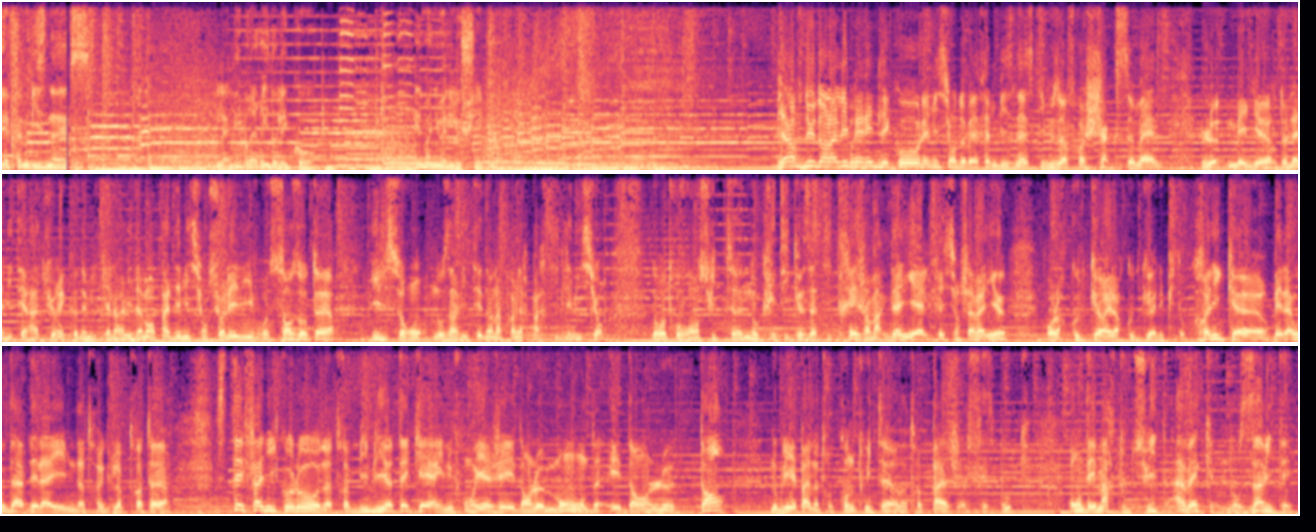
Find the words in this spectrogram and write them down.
BFM Business, la librairie de l'écho. Emmanuel Le. Bienvenue dans la librairie de l'écho, l'émission de BFM Business qui vous offre chaque semaine le meilleur de la littérature économique. Alors évidemment, pas d'émission sur les livres sans auteur. Ils seront nos invités dans la première partie de l'émission. Nous retrouverons ensuite nos critiques attitrés, Jean-Marc Daniel, Christian Chavagneux, pour leur coup de cœur et leur coup de gueule. Et puis nos chroniqueurs, Benaouda Abdelhaim, notre globetrotter, Stéphanie Colo, notre bibliothécaire. Ils nous feront voyager dans le monde et dans le temps. N'oubliez pas notre compte Twitter, notre page Facebook. On démarre tout de suite avec nos invités.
